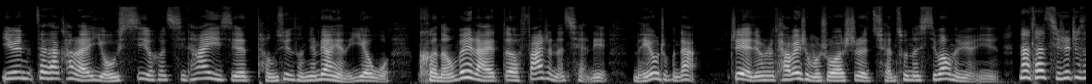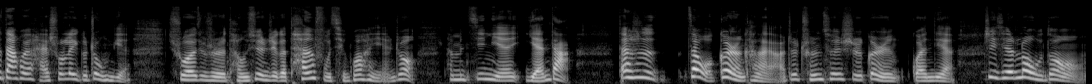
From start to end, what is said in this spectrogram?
因为在他看来，游戏和其他一些腾讯曾经亮眼的业务，可能未来的发展的潜力没有这么大。这也就是他为什么说是全村的希望的原因。那他其实这次大会还说了一个重点，说就是腾讯这个贪腐情况很严重，他们今年严打。但是在我个人看来啊，这纯粹是个人观点，这些漏洞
